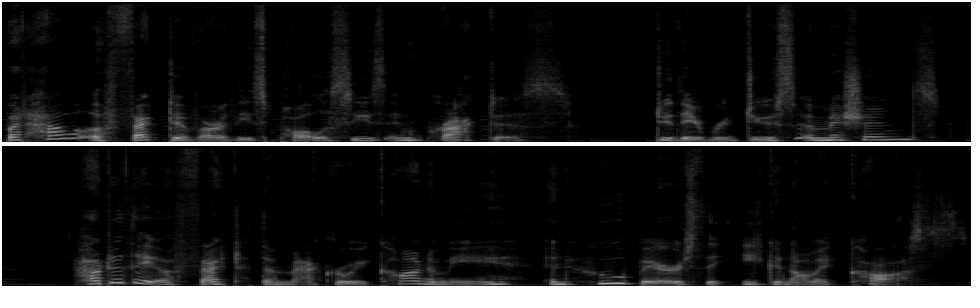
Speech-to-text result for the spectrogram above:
But how effective are these policies in practice? Do they reduce emissions? How do they affect the macroeconomy, and who bears the economic costs?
